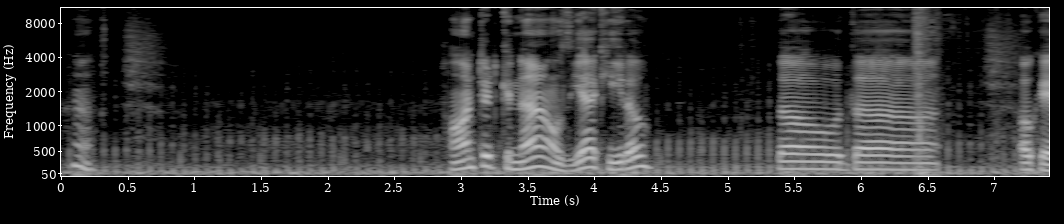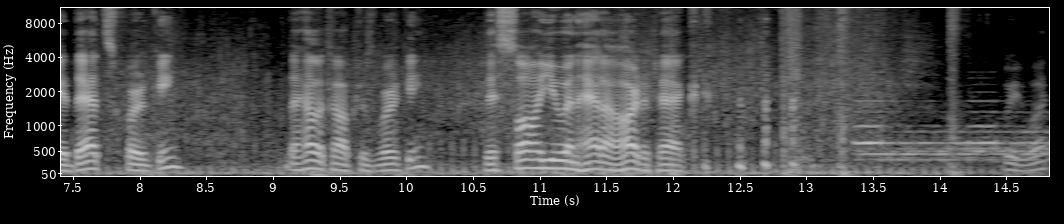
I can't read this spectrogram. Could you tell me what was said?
huh. Haunted canals, yeah, Keto. So the... Okay, that's working. The helicopter's working. They saw you and had a heart attack. Wait, what?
